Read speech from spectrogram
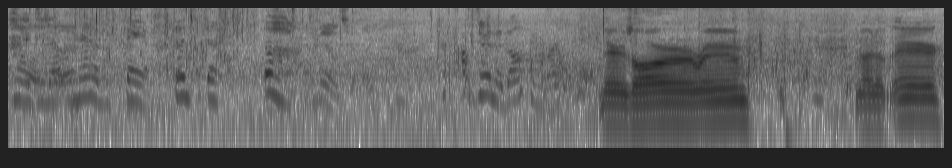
I did that never fail. Dun, dun. Oh. I'm doing a dolphin right There's our room. Right up there.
